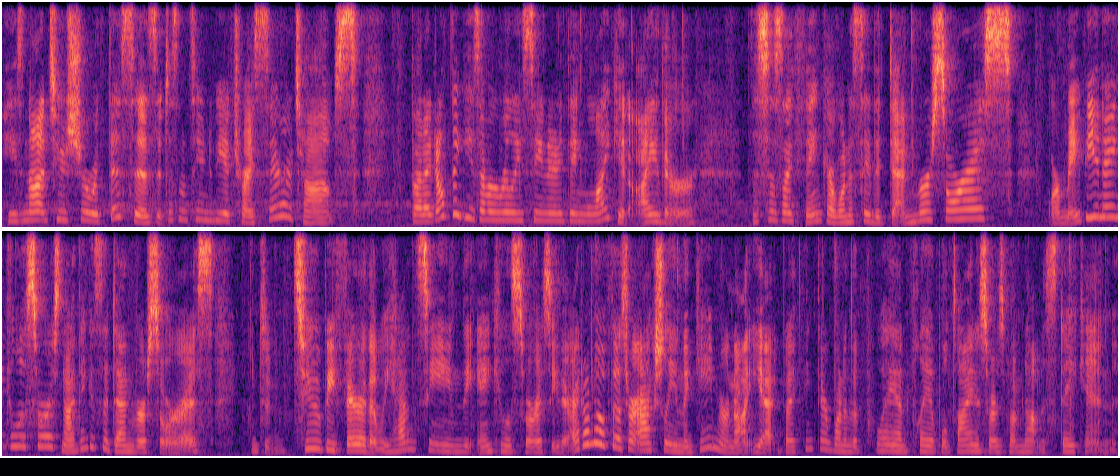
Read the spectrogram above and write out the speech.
He's not too sure what this is. It doesn't seem to be a Triceratops, but I don't think he's ever really seen anything like it either. This is, I think, I want to say the Denversaurus, or maybe an Ankylosaurus. No, I think it's a Denversaurus. To, to, be fair, that we haven't seen the Ankylosaurus either. I don't know if those are actually in the game or not yet, but I think they're one of the planned playable dinosaurs, if I'm not mistaken.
